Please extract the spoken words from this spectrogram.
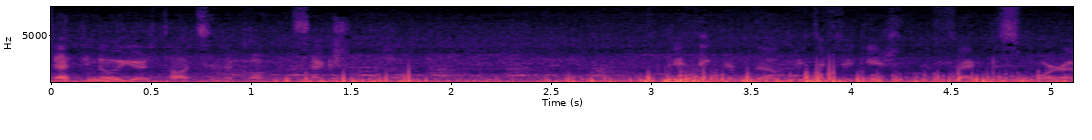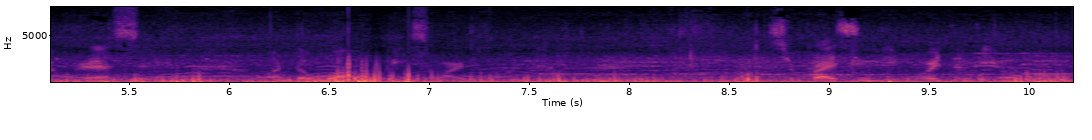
let me know your thoughts in the comment section below. I think that the beautification effect is more aggressive on the Huawei smartphone. Surprisingly more than the Oppo.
